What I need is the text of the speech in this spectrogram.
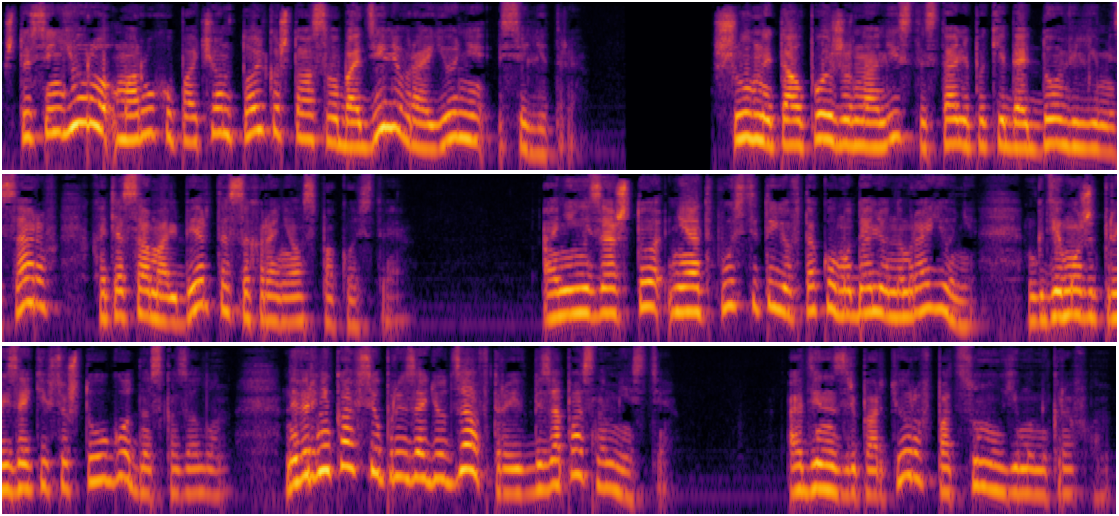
что сеньору Маруху Пачон только что освободили в районе Селитры. Шумной толпой журналисты стали покидать дом Вильямисаров, хотя сам Альберто сохранял спокойствие. Они ни за что не отпустят ее в таком удаленном районе, где может произойти все что угодно, сказал он. Наверняка все произойдет завтра и в безопасном месте. Один из репортеров подсунул ему микрофон.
